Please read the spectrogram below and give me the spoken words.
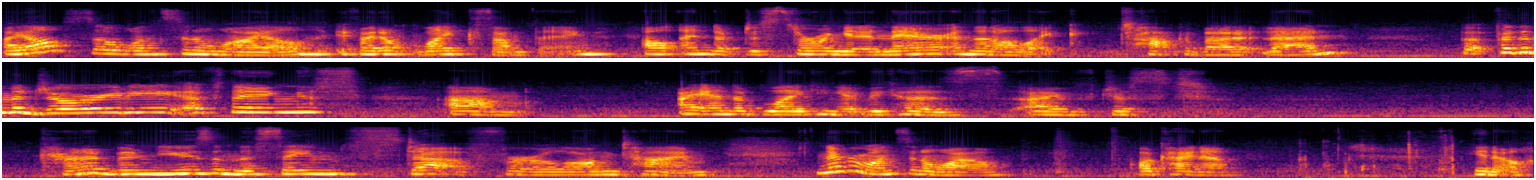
I also, once in a while, if I don't like something, I'll end up just throwing it in there and then I'll like talk about it then. But for the majority of things, um, I end up liking it because I've just kind of been using the same stuff for a long time. And every once in a while, I'll kind of, you know,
